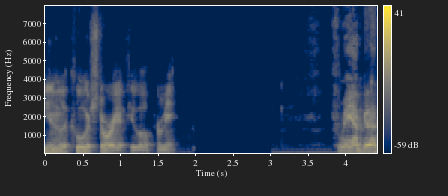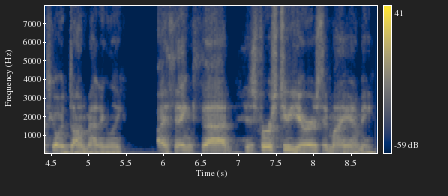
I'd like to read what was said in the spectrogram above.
you know the cooler story, if you will, for me. For me, I'm gonna have to go with Don Mattingly. I think that his first two years in Miami,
